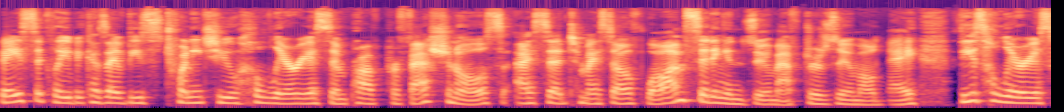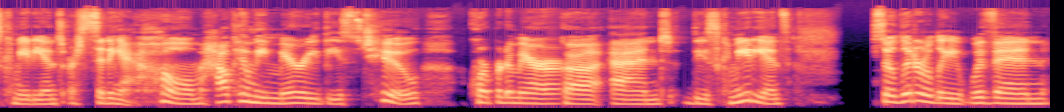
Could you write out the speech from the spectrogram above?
basically, because I have these 22 hilarious improv professionals, I said to myself, well, I'm sitting in Zoom after Zoom all day. These hilarious comedians are sitting at home. How can we marry these two, corporate America and these comedians? So literally within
